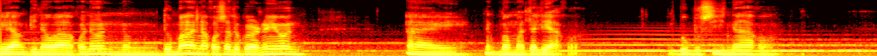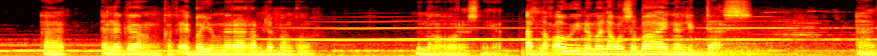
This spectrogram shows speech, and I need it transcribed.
kaya ang ginawa ko noon nung dumaan ako sa lugar na yon ay nagmamadali ako. Nagbubusina ako at talagang kakaiba yung nararamdaman ko ng mga oras na yan. At nakauwi naman ako sa bahay ng ligtas. At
